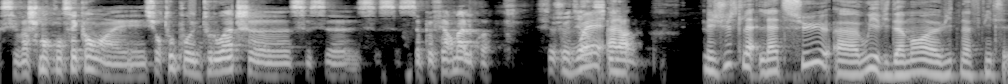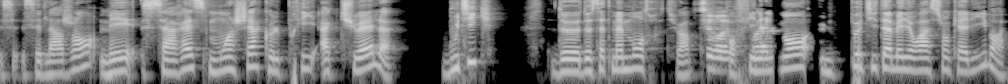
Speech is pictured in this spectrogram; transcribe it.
c'est vachement conséquent hein, et surtout pour une tool watch, euh, ça peut faire mal quoi. Je veux dire. Ouais, alors, mais juste là-dessus, euh, oui évidemment 8-9 000 c'est de l'argent, mais ça reste moins cher que le prix actuel boutique de, de cette même montre, tu vois, vrai, pour finalement une petite amélioration calibre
